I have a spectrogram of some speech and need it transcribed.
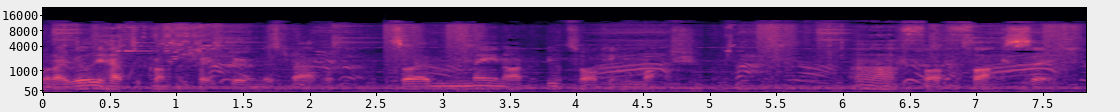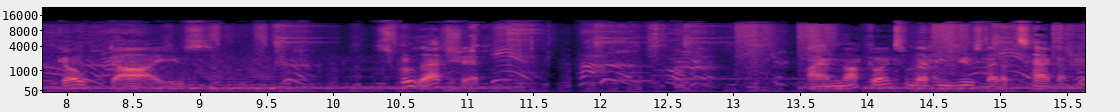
But I really have to concentrate during this battle, so I may not be talking much. Ah, for fuck's sake. Go die, you... Screw that shit. I am not going to let him use that attack on me.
